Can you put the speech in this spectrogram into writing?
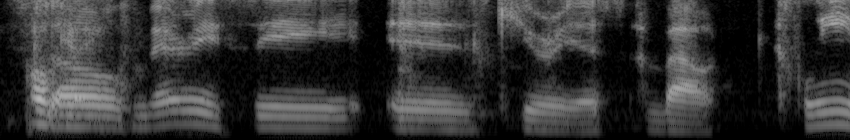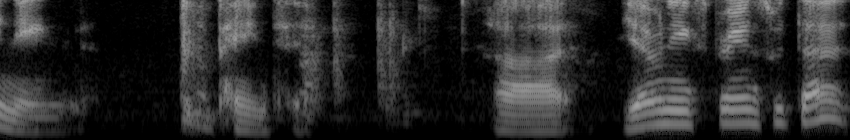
So Mary C is curious about cleaning a painting. Uh, do you have any experience with that?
